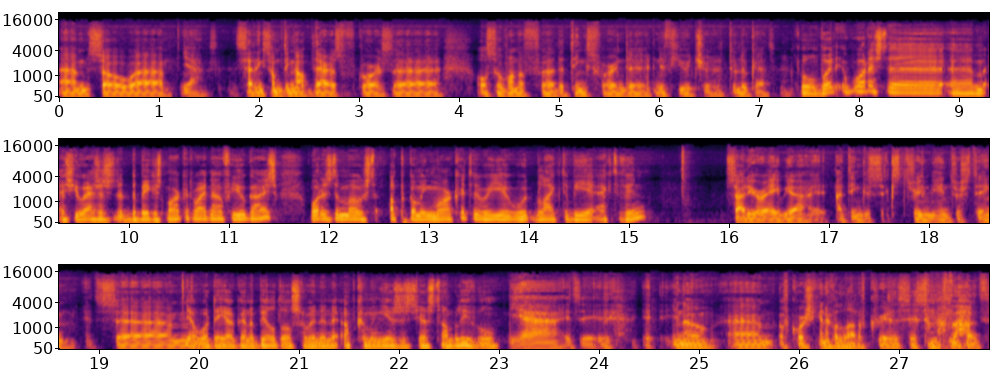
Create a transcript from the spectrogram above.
Um, so uh, yeah, setting something up there is of course uh, also one of uh, the things for in the in the future to look at. Yeah. Cool. But what is the um, as US is the biggest market right now for you guys? What is the most upcoming market where you would like to be active in? Saudi Arabia, I think, is extremely interesting. It's um, yeah, what they are going to build also in the upcoming years is just unbelievable. Yeah, it's it, it, you know, um, of course, you can have a lot of criticism about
